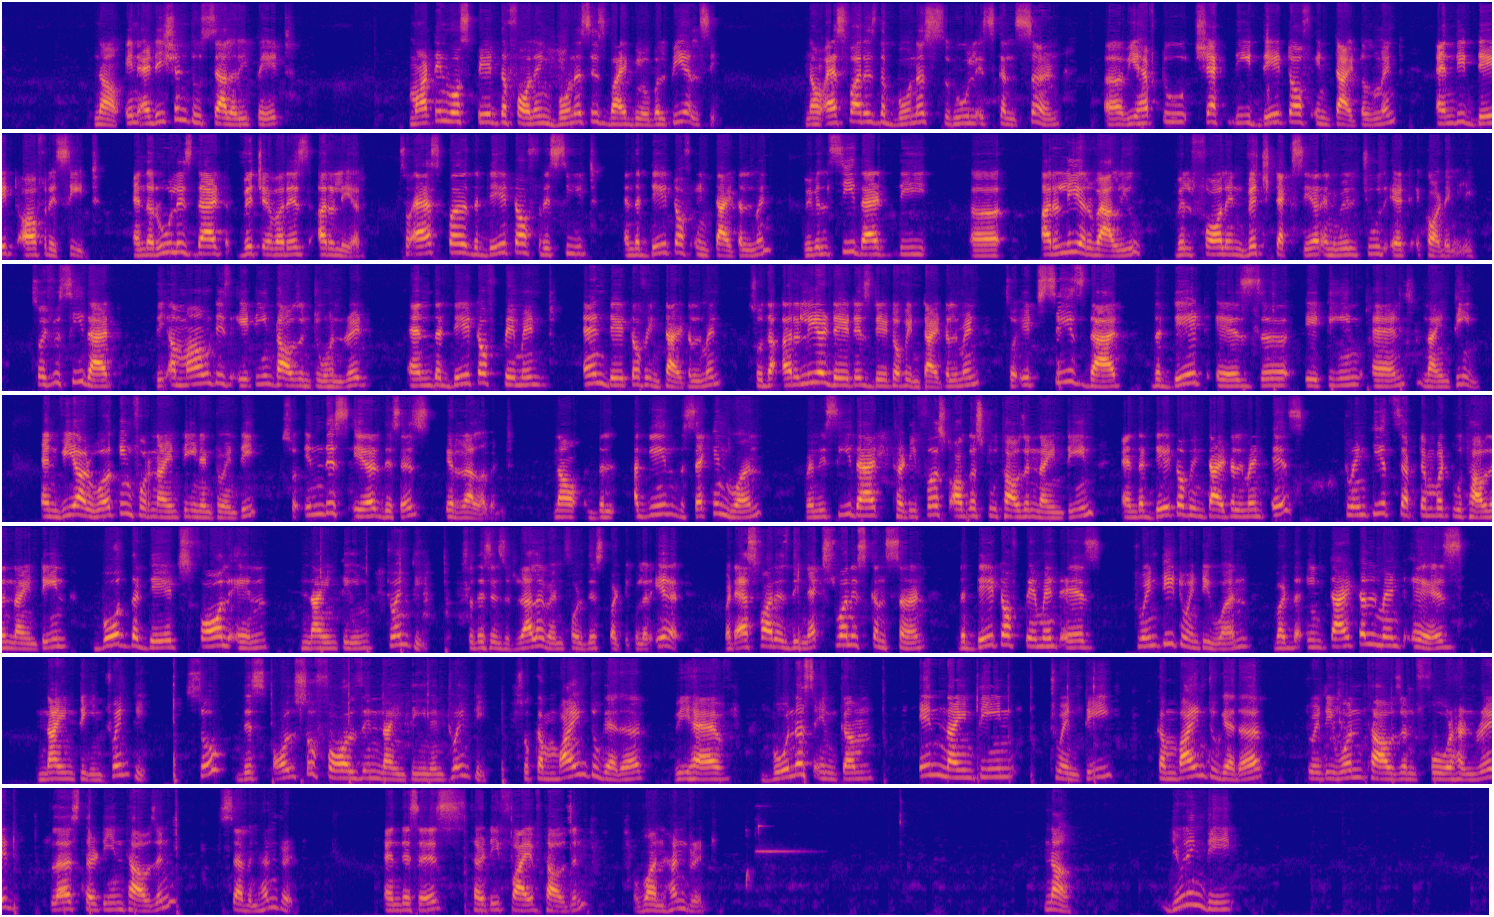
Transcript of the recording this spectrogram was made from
Now, in addition to salary paid, Martin was paid the following bonuses by Global PLC. Now, as far as the bonus rule is concerned, uh, we have to check the date of entitlement and the date of receipt. And the rule is that whichever is earlier. So as per the date of receipt and the date of entitlement, we will see that the uh, earlier value will fall in which tax year and we'll choose it accordingly. So if you see that the amount is 18,200 and the date of payment and date of entitlement. So the earlier date is date of entitlement. So it says that the date is uh, 18 and 19 and we are working for 19 and 20. So in this year, this is irrelevant. Now, the again, the second one, when we see that 31st August 2019 and the date of entitlement is 20th September 2019. Both the dates fall in 1920. So this is relevant for this particular year. But as far as the next one is concerned, the date of payment is 2021, but the entitlement is 1920. So this also falls in 19 and 20. So combined together, we have bonus income in 1920 combined together 21,400 plus 13,700 and this is 35,100. Now, during the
